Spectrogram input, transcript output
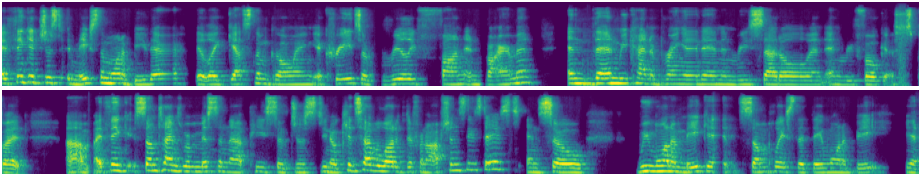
I think it just, it makes them want to be there. It like gets them going. It creates a really fun environment. And then we kind of bring it in and resettle and, and refocus. But um, I think sometimes we're missing that piece of just, you know, kids have a lot of different options these days. And so we want to make it someplace that they want to be you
